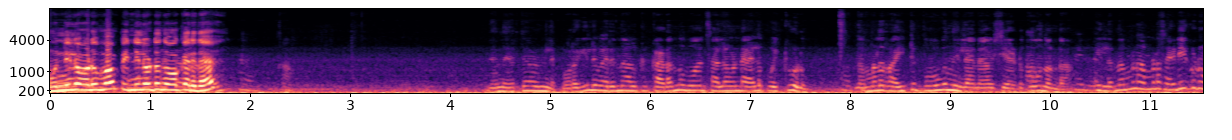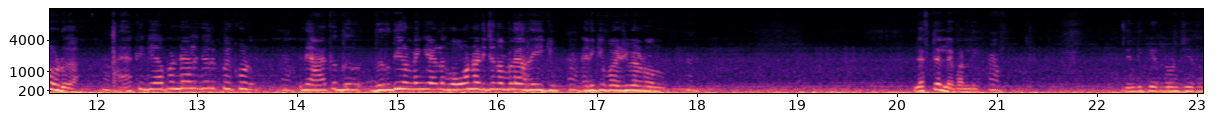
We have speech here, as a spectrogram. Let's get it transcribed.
മുന്നിൽ ഓടുമ്പോ പിന്നിലോട്ട് നോക്കരുത്. ഞാൻ നേരത്തെ പറഞ്ഞില്ലേ പുറകിൽ വരുന്ന ആൾക്ക് കടന്നു പോകാൻ സ്ഥലമുണ്ട് അയാൾ പൊയ്ക്കോളും. നമ്മൾ റൈറ്റ് പോകുന്നില്ല അനാവശ്യമായിട്ട് പോകുന്നുണ്ടോ? ഇല്ല. നമ്മൾ നമ്മുടെ സൈഡിൽ കൂടെ ഓടുക. അയാൾക്ക് ഗ്യാപ്പ് ഉണ്ട് അയാൾ കയറി പൊയ്ക്കോളും. ഇനി അയാൾക്ക് ധൃതി ഉണ്ടെങ്കിൽ അയാൾ ഹോൺ അടിച്ച് നമ്മളെ അറിയിക്കും. എനിക്ക് വഴി വേണമെന്ന് ലെഫ്റ്റ് അല്ലേ പള്ളി? ആ. ഇൻഡിക്കേറ്റർ ഓൺ ചെയ്തു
